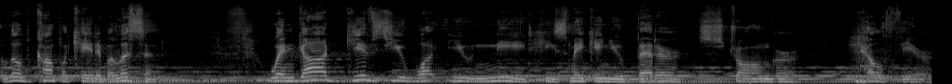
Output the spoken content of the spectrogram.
a little complicated, but listen when God gives you what you need, He's making you better, stronger, healthier.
